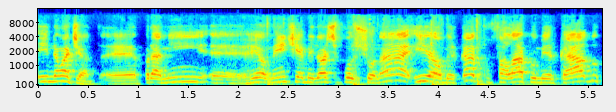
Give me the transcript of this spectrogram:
e não adianta. É, para mim, é, realmente é melhor se posicionar, ir ao mercado, falar para o mercado,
